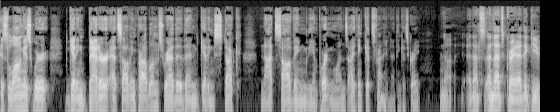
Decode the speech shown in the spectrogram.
as long as we're getting better at solving problems rather than getting stuck not solving the important ones, I think it's fine. I think it's great. No, that's and that's great. I think you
